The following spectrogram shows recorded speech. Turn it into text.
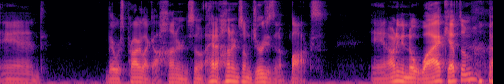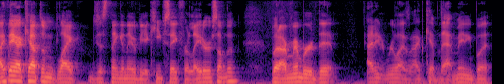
and there was probably like a hundred and some I had a hundred and some jerseys in a box. And I don't even know why I kept them. I think I kept them like just thinking they would be a keepsake for later or something. But I remembered that I didn't realize I'd kept that many. But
